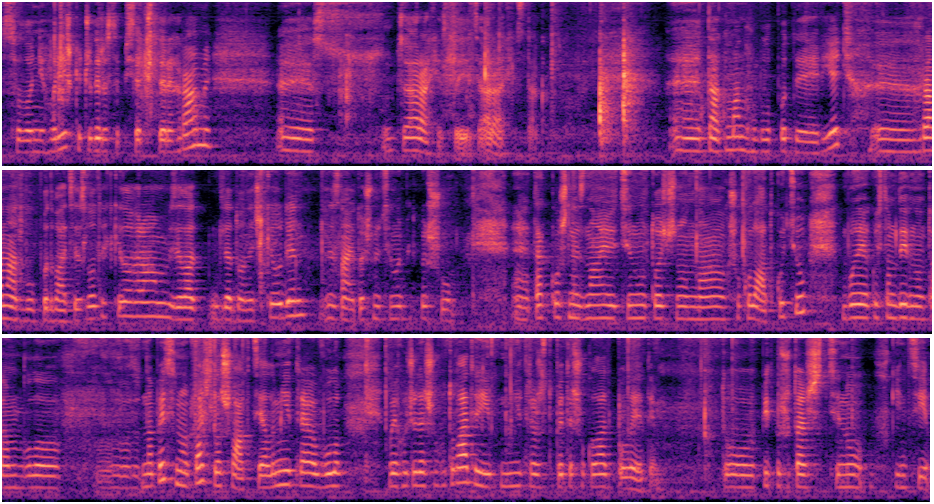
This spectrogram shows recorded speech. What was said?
Солоні горішки, 454 грами. Е, Це арахіс, здається, арахіс, так. Е, Так, манго було по 9, е, гранат був по 20 злотих кілограм, взяла для донечки один, не знаю точну ціну підпишу. Також не знаю ціну точно на шоколадку цю, бо якось там дивно там було написано, бачила, що акція, але мені треба було, бо я хочу дещо готувати, і мені треба розтопити шоколад, полити. То підпишу теж ціну в кінці,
